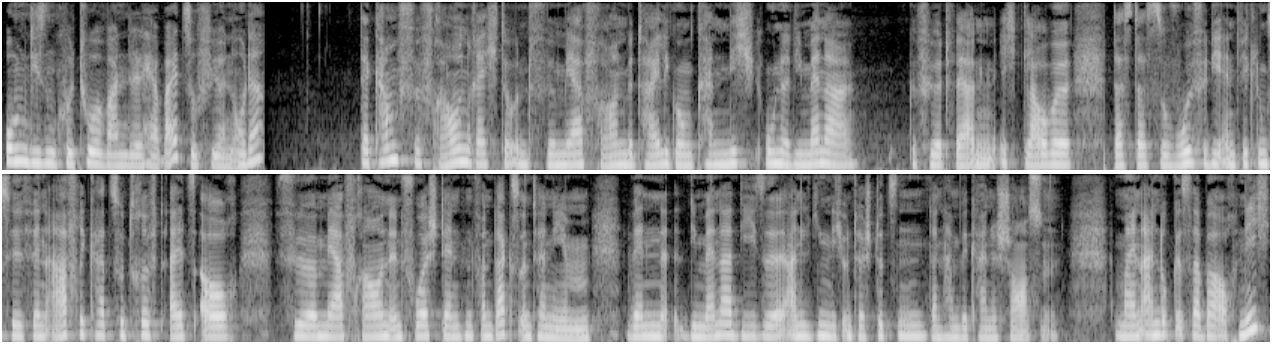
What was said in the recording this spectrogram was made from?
um diesen Kulturwandel herbeizuführen, oder? Der Kampf für Frauenrechte und für mehr Frauenbeteiligung kann nicht ohne die Männer geführt werden. Ich glaube, dass das sowohl für die Entwicklungshilfe in Afrika zutrifft, als auch für mehr Frauen in Vorständen von DAX-Unternehmen. Wenn die Männer diese Anliegen nicht unterstützen, dann haben wir keine Chancen. Mein Eindruck ist aber auch nicht,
